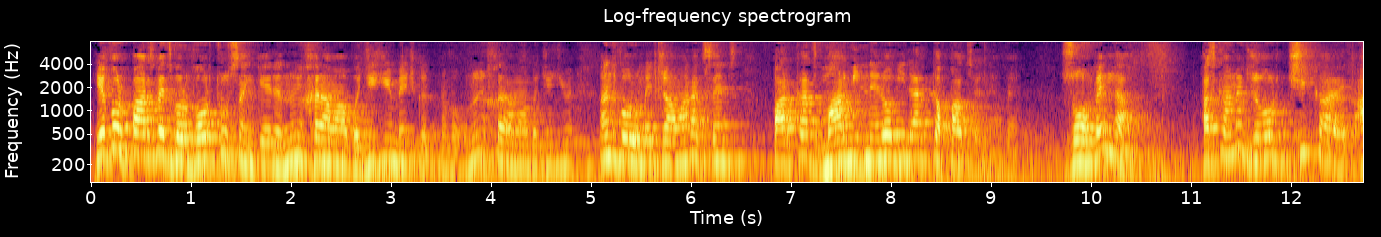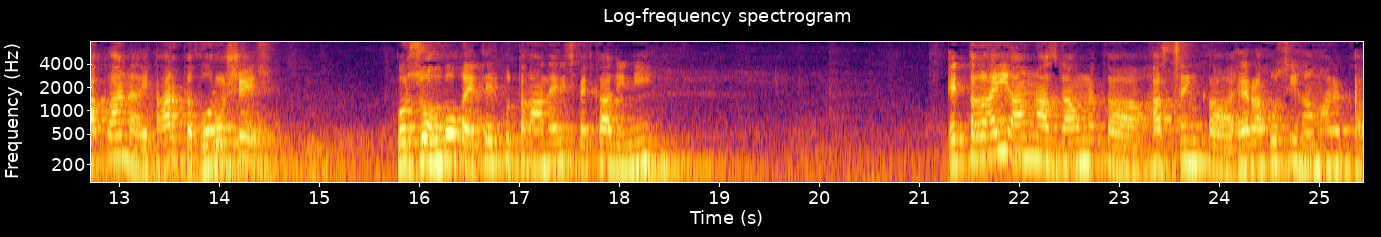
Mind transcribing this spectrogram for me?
Երբ որ պարզվեց, որ Որթուս ընկերը նույն խրամաբջիջի մեջ գտնվող, նույն խրամաբջիջի մեջ, ընդ որում այդ ժամանակ սենց պարկած մարմիններով իրար կպած են եղել։ Զոհվել է։ Հասկանում եք, ժողովուրդ չի կար այդ ականը, այդ արկը որոշեր, որ զոհվողը այդ երկու տղաներից պետքա լինի Այդ տղայի անուն ազգանունը կա, հասցեն կա, հերախոսի համարը կա։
